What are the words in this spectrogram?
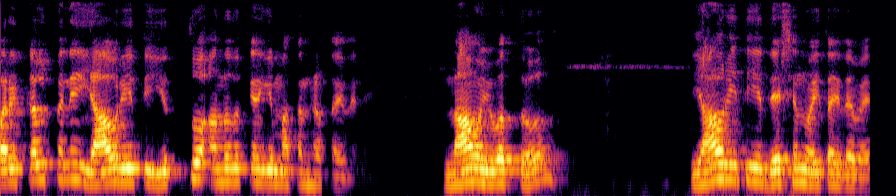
ಪರಿಕಲ್ಪನೆ ಯಾವ ರೀತಿ ಇತ್ತು ಅನ್ನೋದಕ್ಕೆ ಈ ಮಾತನ್ನು ಹೇಳ್ತಾ ಇದ್ದೇನೆ. ನಾವು ಇವತ್ತು ಯಾವ ರೀತಿ ಈ ದೇಶನ ಒಯ್ತಾ ಇದ್ದೇವೆ,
